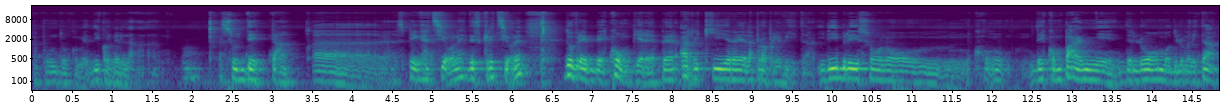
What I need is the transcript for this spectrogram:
appunto come dico nella suddetta uh, spiegazione, descrizione, dovrebbe compiere per arricchire la propria vita. I libri sono um, dei compagni dell'uomo, dell'umanità,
